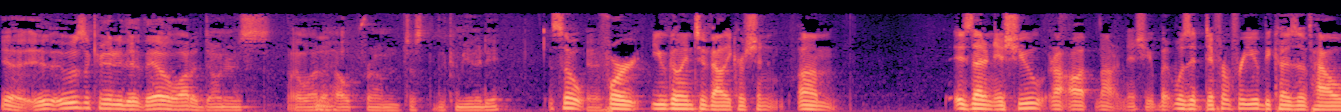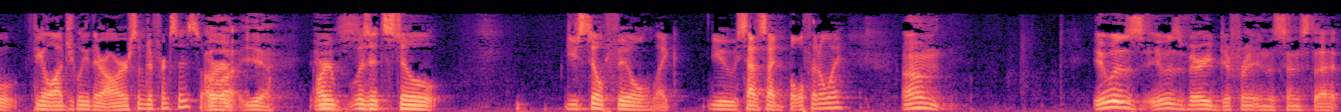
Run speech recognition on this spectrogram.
yeah, it, it was a community that they had a lot of donors, a lot Hmm. of help from just the community. So Yeah. for you going to Valley Christian, um, is that an issue? Not, uh, not an issue, but was it different for you because of how theologically there are some differences, or lot, yeah. Or was- was it still? Do you still feel like you aside both in a way? Um, it was it was very different in the sense that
